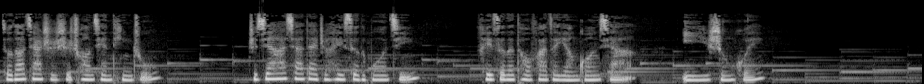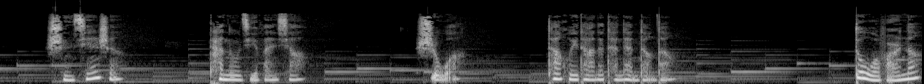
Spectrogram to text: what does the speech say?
走到驾驶室窗前停住。只见阿夏戴着黑色的墨镜，黑色的头发在阳光下熠熠生辉。沈先生，他怒极反笑。是我，他回答的坦坦荡荡。逗我玩呢？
